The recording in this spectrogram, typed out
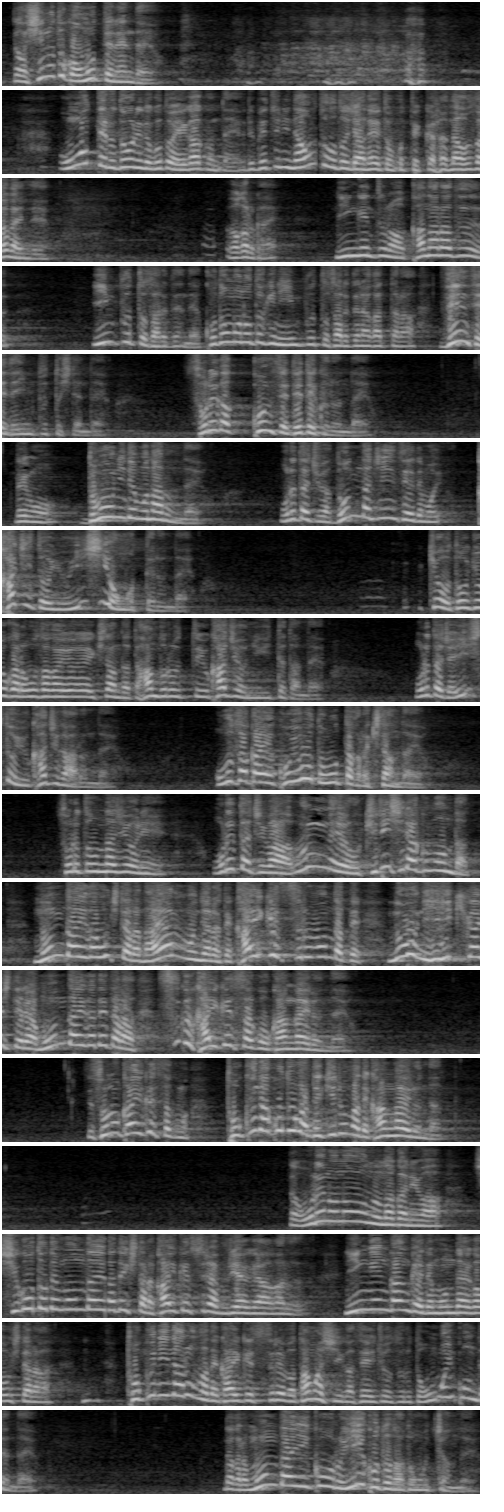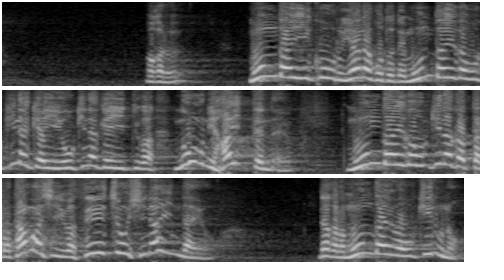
だから死ぬとか思ってねえんだよ。思ってる通りのことを描くんだよ。で、別に治すほどじゃねえと思ってるから治さないんだよ。わかるかい？人間っていうのは必ずインプットされてんだよ。子供の時にインプットされてなかったら前世でインプットしてんだよ。それが今世出てくるんだよ。でも、どうにでもなるんだよ。俺たちはどんな人生でも家事という意志を持ってるんだよ。今日東京から大阪へ来たんだってハンドルっていう舵を握ってたんだよ。俺たちは意志という舵があるんだよ。大阪へ来ようと思ったから来たんだよ。それと同じように、俺たちは運命を切り開くもんだ。問題が起きたら悩むもんじゃなくて解決するもんだって脳に言い聞かしてりゃ問題が出たらすぐ解決策を考えるんだよ。でその解決策も得なことができるまで考えるんだ。だから俺の脳の中には仕事で問題ができたら解決すれば売り上げが上がる。人間関係で問題が起きたら得になるまで解決すれば魂が成長すると思い込んでんだよ。だから問題イコールいいことだと思っちゃうんだよ。わかる？問題イコール嫌なことで問題が起きなきゃいい、起きなきゃいいっていうか脳に入ってんだよ。問題が起きなかったら魂は成長しないんだよ。だから問題は起きるの。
